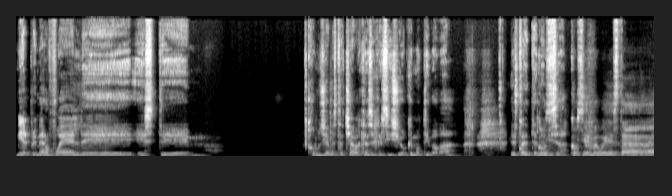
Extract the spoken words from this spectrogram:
Mira, el primero fue el de este. ¿Cómo se llama esta chava que hace ejercicio que motivaba? Esta de ¿Cómo se, Televisa. cómo se llama, güey? Está.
